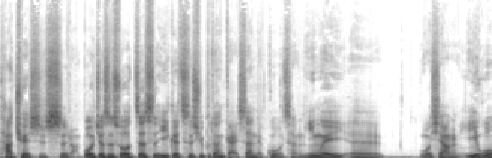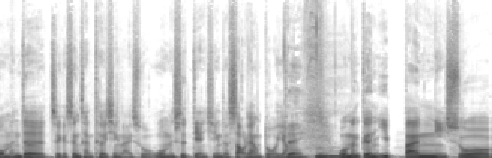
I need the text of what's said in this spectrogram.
它确实是啦，不过就是说这是一个持续不断改善的过程，因为呃，我想以我们的这个生产特性来说，我们是典型的少量多样。对，对我们跟一般你说。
